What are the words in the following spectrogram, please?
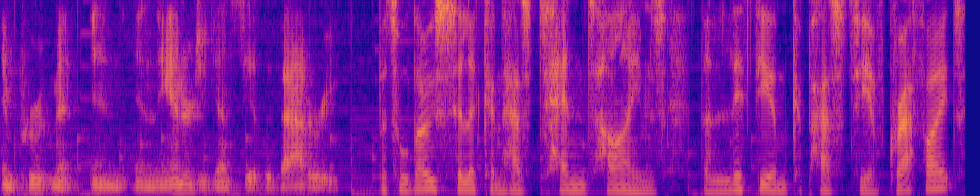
improvement in, in the energy density of the battery. But although silicon has 10 times the lithium capacity of graphite,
